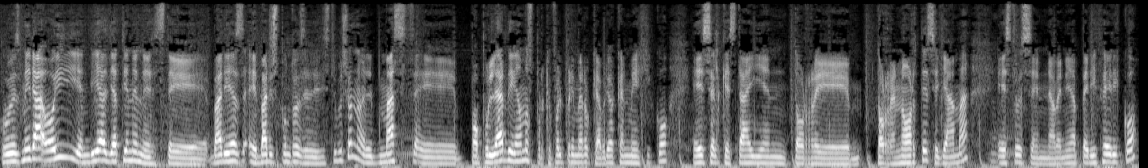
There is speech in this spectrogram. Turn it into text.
Pues mira, hoy en día ya tienen este varias eh, varios puntos de distribución. El más eh, popular, digamos, porque fue el primero que abrió acá en México, es el que está ahí en Torre Torre Norte, se llama. Esto es en Avenida Periférico,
